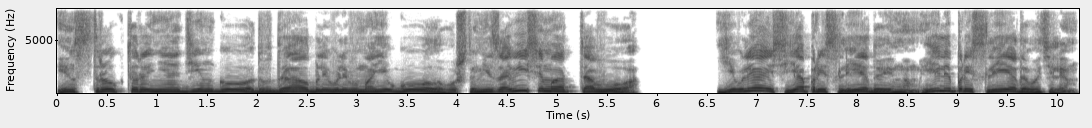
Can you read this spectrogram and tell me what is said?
Инструкторы не один год вдалбливали в мою голову, что независимо от того, являюсь я преследуемым или преследователем,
